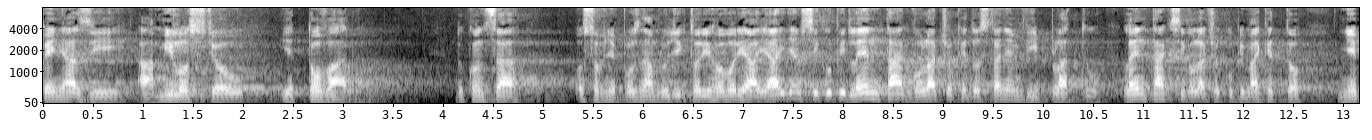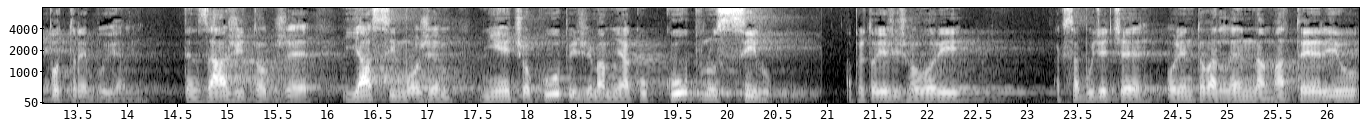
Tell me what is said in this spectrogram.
peňazí a milosťou je tovar. Dokonca osobne poznám ľudí, ktorí hovoria, ja idem si kúpiť len tak volačo, keď dostanem výplatu. Len tak si volačo kúpim, aj keď to nepotrebujem ten zážitok, že ja si môžem niečo kúpiť, že mám nejakú kúpnu silu. A preto Ježiš hovorí, ak sa budete orientovať len na matériu,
